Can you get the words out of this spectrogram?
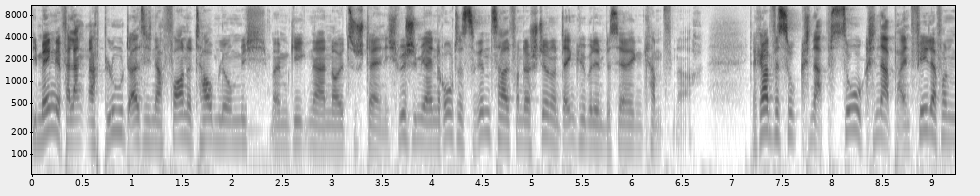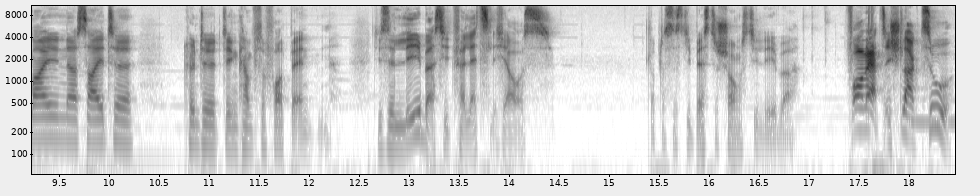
Die Menge verlangt nach Blut, als ich nach vorne taumle, um mich meinem Gegner erneut zu stellen. Ich wische mir ein rotes Rinnsal von der Stirn und denke über den bisherigen Kampf nach. Der Kampf ist so knapp, so knapp. Ein Fehler von meiner Seite könnte den Kampf sofort beenden. Diese Leber sieht verletzlich aus. Ich glaube, das ist die beste Chance, die Leber. Vorwärts, ich schlag zu!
